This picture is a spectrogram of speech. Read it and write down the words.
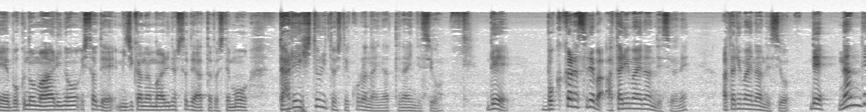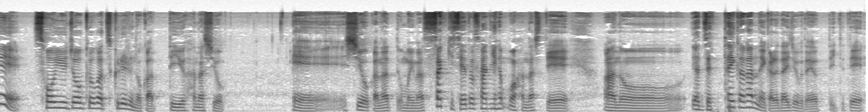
えー、僕の周りの人で身近な周りの人であったとしても誰一人としてコロナになってないんですよ。で僕からすれば当たり前なんですよね。当たり前なんですよ。でなんでそういう状況が作れるのかっていう話をえー、しようかなって思います。さっき生徒さんにも話して、あの、いや、絶対かかんないから大丈夫だよって言ってて、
